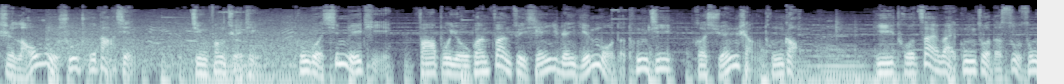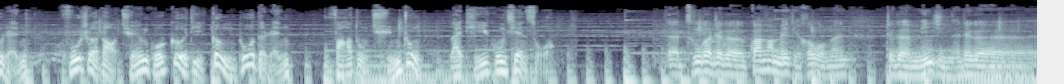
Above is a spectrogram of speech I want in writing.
是劳务输出大县，警方决定通过新媒体发布有关犯罪嫌疑人尹某的通缉和悬赏通告，依托在外工作的诉讼人，辐射到全国各地更多的人，发动群众来提供线索。呃，通过这个官方媒体和我们这个民警的这个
